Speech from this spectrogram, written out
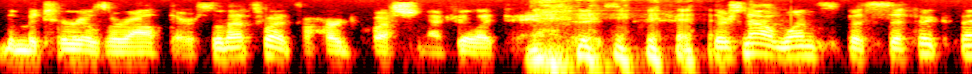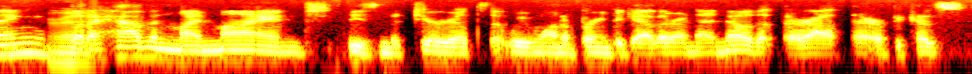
the materials are out there, so that's why it's a hard question. I feel like to answer. there's not one specific thing, Right. but I have in my mind these materials that we want to bring together, and I know that they're out there because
